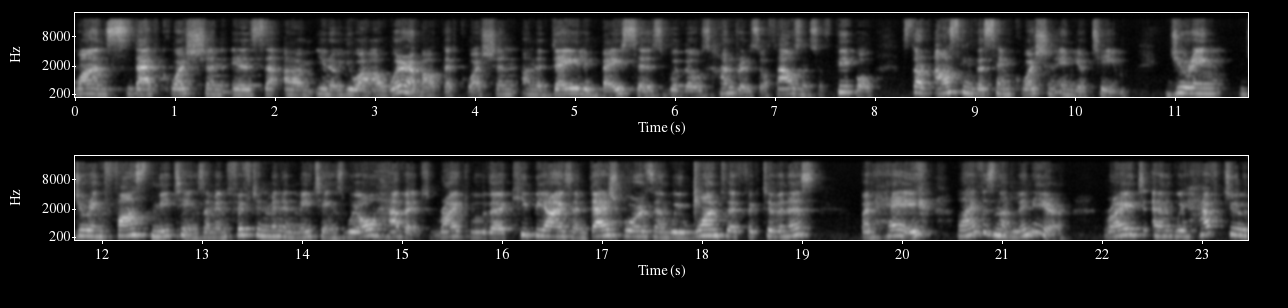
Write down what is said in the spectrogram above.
once that question is um, you know you are aware about that question on a daily basis with those hundreds or thousands of people start asking the same question in your team. During during fast meetings i mean 15 minute meetings we all have it right? With the kpis and dashboards and we want the effectiveness but hey life is not linear right and we have to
